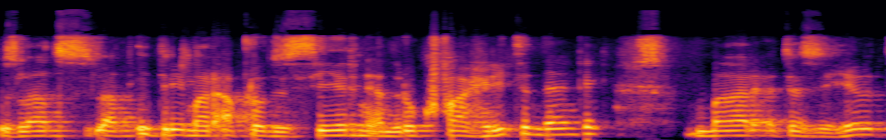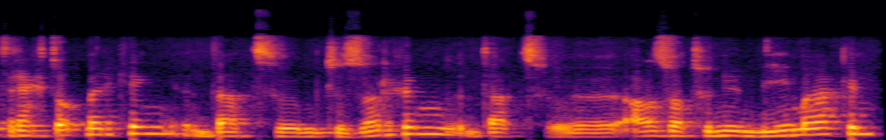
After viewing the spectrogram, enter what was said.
dus laat, laat iedereen maar applaudisseren en er ook van genieten, denk ik. Maar het is een heel terechte opmerking dat we moeten zorgen dat we alles wat we nu meemaken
